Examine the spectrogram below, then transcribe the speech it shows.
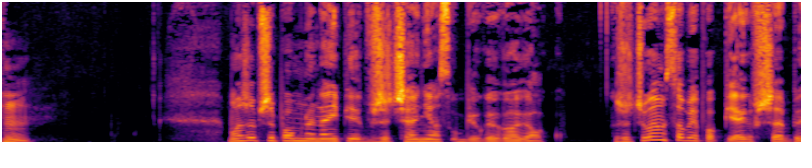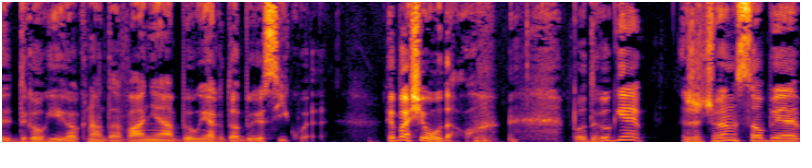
hmm, może przypomnę najpierw życzenia z ubiegłego roku. Życzyłem sobie po pierwsze, by drugi rok nadawania był jak dobry sequel. Chyba się udało. Po drugie, życzyłem sobie,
